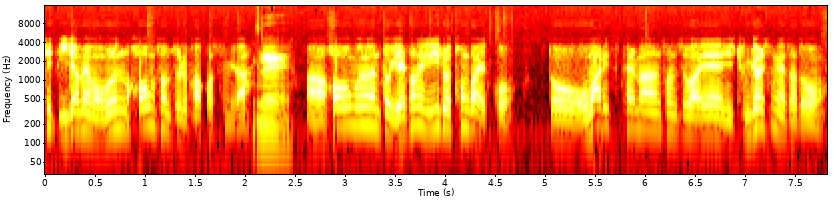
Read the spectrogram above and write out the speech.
12점에 머무른 허웅 선수를 꺾었습니다. 네. 어, 허웅은 또 예선을 1위로 통과했고 또 오마리 스펠만 선수와의 이 준결승에서도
